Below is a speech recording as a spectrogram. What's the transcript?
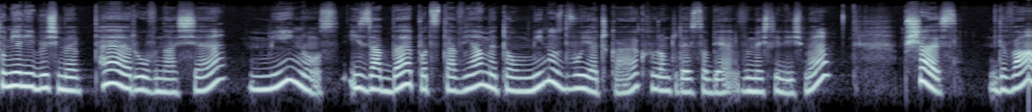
to mielibyśmy p równa się minus i za b podstawiamy tą minus dwójeczkę, którą tutaj sobie wymyśliliśmy, przez 2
